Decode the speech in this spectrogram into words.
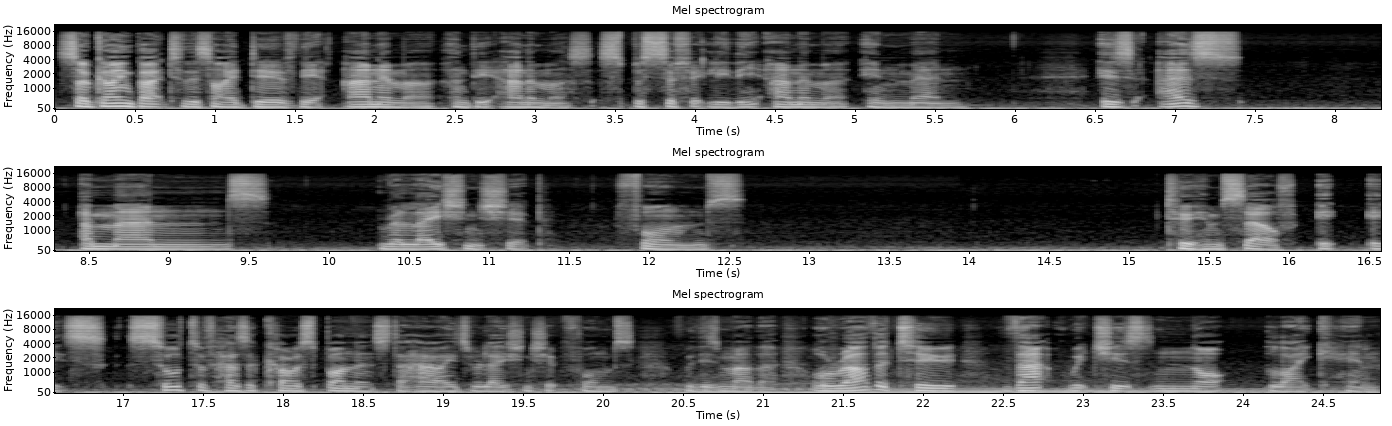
So, going back to this idea of the anima and the animus, specifically the anima in men, is as a man's relationship forms to himself, it it's sort of has a correspondence to how his relationship forms with his mother, or rather to that which is not like him.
